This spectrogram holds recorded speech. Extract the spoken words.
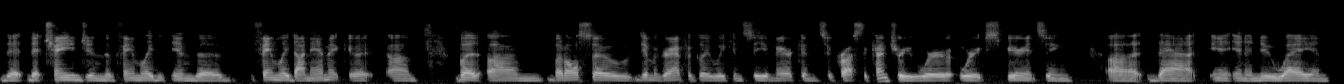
that, that change in the family in the family dynamic. Uh, um, but um, but also demographically, we can see Americans across the country were were experiencing uh, that in, in, a new way and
